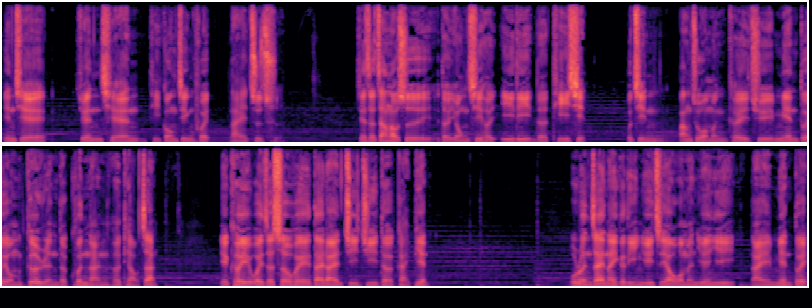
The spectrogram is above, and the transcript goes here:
并且捐钱提供经费来支持。借着张老师的勇气和毅力的提醒，不仅帮助我们可以去面对我们个人的困难和挑战，也可以为着社会带来积极的改变。无论在哪一个领域，只要我们愿意来面对。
